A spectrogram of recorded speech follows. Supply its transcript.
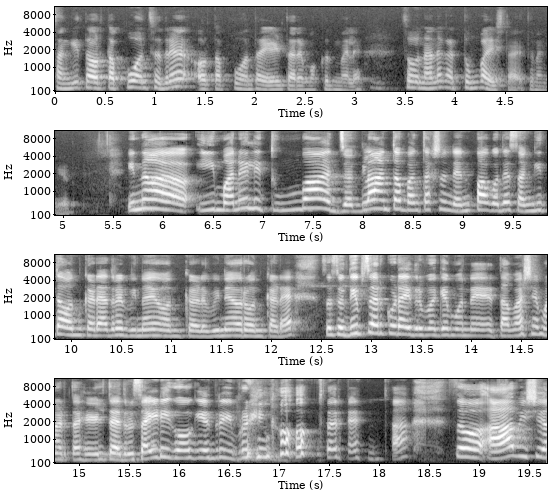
ಸಂಗೀತ ಅವ್ರ ತಪ್ಪು ಅನ್ಸಿದ್ರೆ ಅವ್ರ ತಪ್ಪು ಅಂತ ಹೇಳ್ತಾರೆ ಮುಖದ ಮೇಲೆ. ಸೊ ನನಗೆ ಅದು ತುಂಬ ಇಷ್ಟ ಆಯಿತು ನನಗೆ ಅದು. ಇನ್ನ ಈ ಮನೇಲಿ ತುಂಬಾ ಜಗಳ ಅಂತ ಬಂದ ತಕ್ಷಣ ನೆನಪಾಗೋದೇ ಸಂಗೀತ ಒಂದ್ ಕಡೆ ಆದ್ರೆ ವಿನಯ್ ಒಂದ್ ಕಡೆ, ವಿನಯ್ ಅವ್ರ ಒಂದ್ ಕಡೆ. ಸೊ ಸುದೀಪ್ ಸರ್ ಕೂಡ ಇದ್ರ ಬಗ್ಗೆ ಮೊನ್ನೆ ತಮಾಷೆ ಮಾಡ್ತಾ ಹೇಳ್ತಾ ಇದ್ರು. ಸೈಡಿಗೆ ಹೋಗಿ ಅಂದ್ರೆ ಇಬ್ರು ಹಿಂಗ ಹೋಗ್ತಾರೆ ಅಂತ. ಸೊ ಆ ವಿಷಯ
